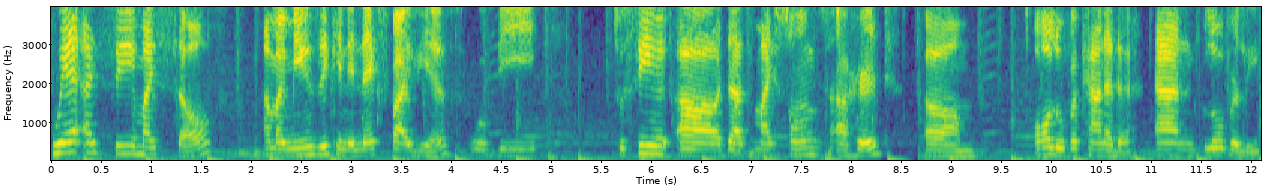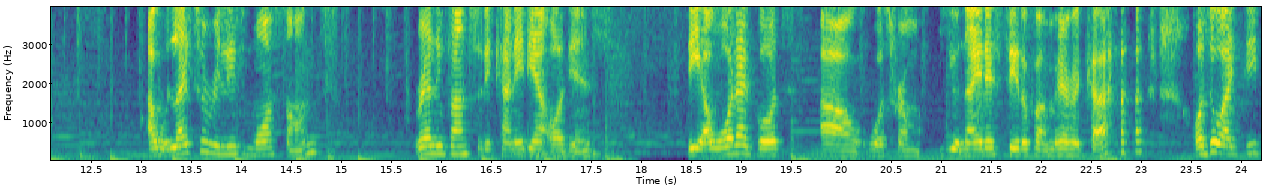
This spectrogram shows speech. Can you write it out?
Where I see myself and my music in the next five years will be to see uh, that my songs are heard um, all over Canada and globally. I would like to release more songs relevant to the Canadian audience. The award I got uh, was from United States of America. Although I did,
